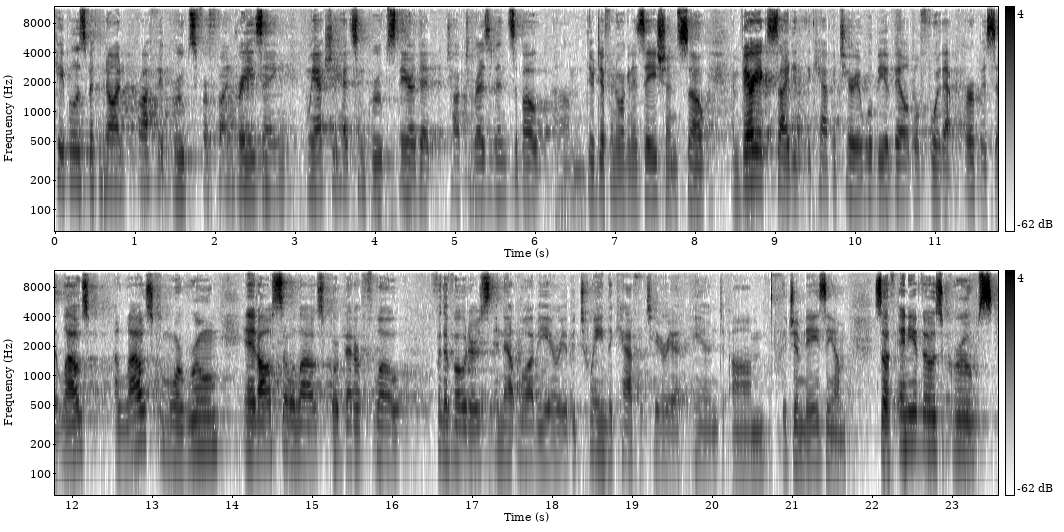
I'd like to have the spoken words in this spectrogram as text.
Cape Elizabeth nonprofit groups for fundraising. And we actually had some groups there that talked to residents about um, their different organizations. So I'm very excited that the cafeteria will be available for that purpose. It allows, allows for more room, and it also allows for better flow for the voters in that lobby area between the cafeteria and um, the gymnasium. So if any of those groups,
